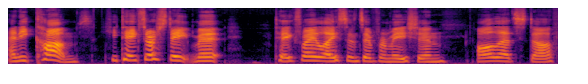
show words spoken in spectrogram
and he comes. He takes our statement, takes my license information, all that stuff,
